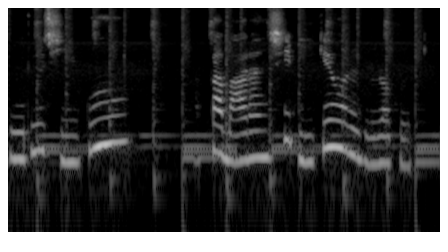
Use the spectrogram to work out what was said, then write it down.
누르시고 아까 말한 12개월을 눌러볼게요.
